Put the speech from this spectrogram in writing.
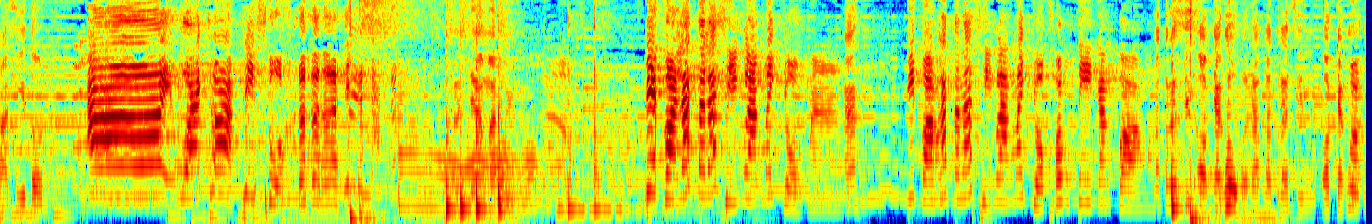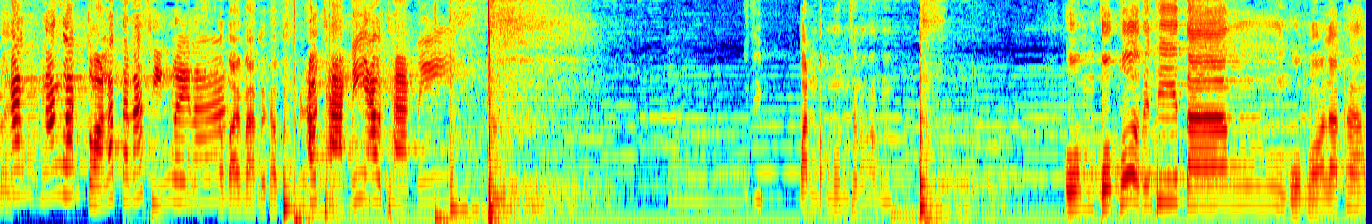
ปาชีต้นครับเอ้ยว่าชอบที่สุดเลยแย่มาถึงพี่ก่อนรัตนสิงห์ลังไม่โจกนะอะพพี่กองรัตนสิงห์ลังไม่จกคงตีกังกองรัตนสินออกจากลูกนะครับรัตนสินออกจากลูกเลยงั้งงั้งรังต่อรัตนสิงห์เลยนะ สบายมากเลยครับคุณแม่เอาฉากนี้เอาฉากนี้ กูสิปั้นบักนุนซะเนาะหึอมกกโพเป็นที่ตังอมหอละครั้ง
